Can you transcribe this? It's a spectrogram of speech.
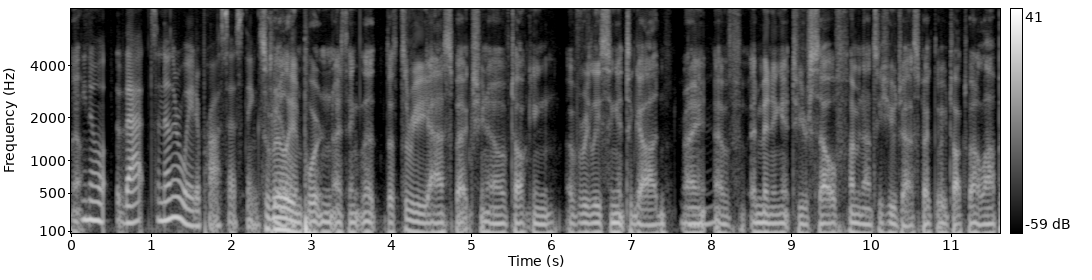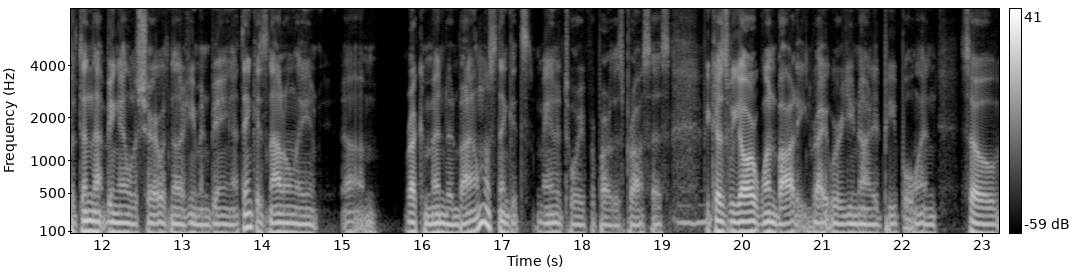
yeah. You know, that's another way to process things. It's too. really important, I think, that the three aspects, you know, of talking, of releasing it to God, right? Mm-hmm. Of admitting it to yourself. I mean, that's a huge aspect that we've talked about a lot. But then that being able to share it with another human being, I think is not only um, recommended, but I almost think it's mandatory for part of this process mm-hmm. because we are one body, right? We're united people. And so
